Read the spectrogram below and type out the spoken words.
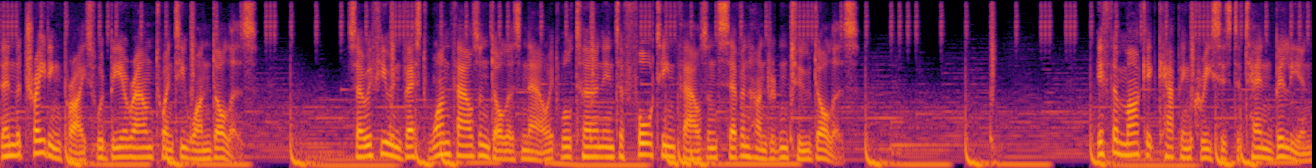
then the trading price would be around $21. So if you invest $1,000 now it will turn into $14,702. If the market cap increases to 10 billion,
